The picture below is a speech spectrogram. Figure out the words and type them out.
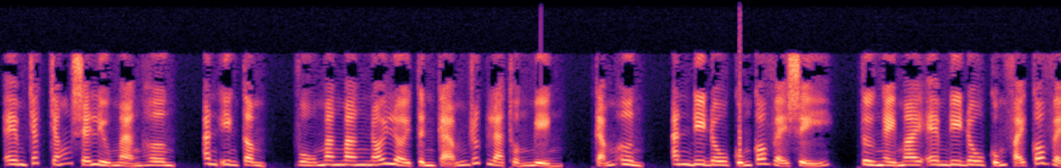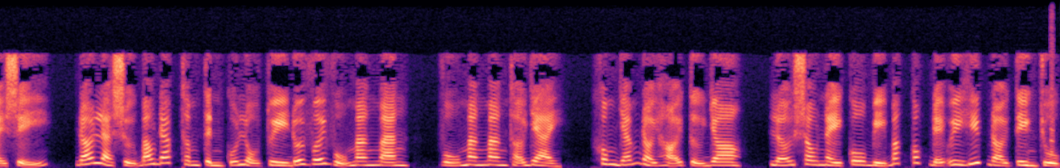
em chắc chắn sẽ liều mạng hơn, anh yên tâm, vụ mang mang nói lời tình cảm rất là thuận miệng, cảm ơn, anh đi đâu cũng có vệ sĩ từ ngày mai em đi đâu cũng phải có vệ sĩ, đó là sự báo đáp thâm tình của lộ tùy đối với vụ mang mang, vụ mang mang thở dài, không dám đòi hỏi tự do, lỡ sau này cô bị bắt cóc để uy hiếp đòi tiền chuột,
